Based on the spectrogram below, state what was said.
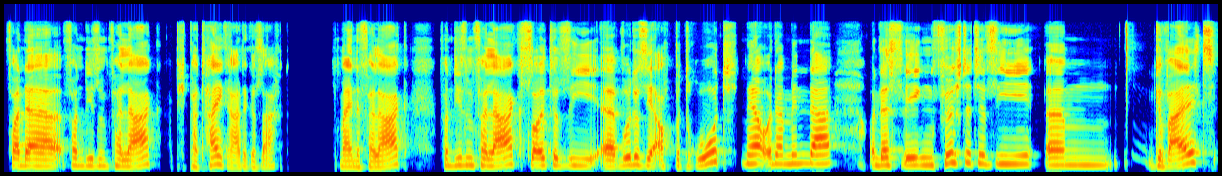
von, der, von diesem Verlag, habe ich Partei gerade gesagt? Ich meine Verlag. Von diesem Verlag sollte sie, äh, wurde sie auch bedroht, mehr oder minder, und deswegen fürchtete sie ähm, Gewalt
